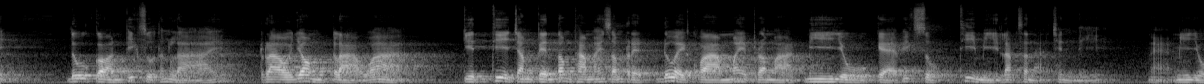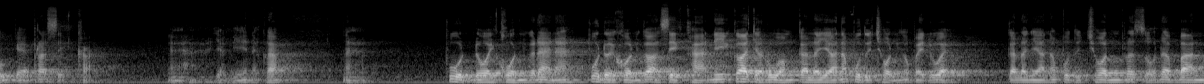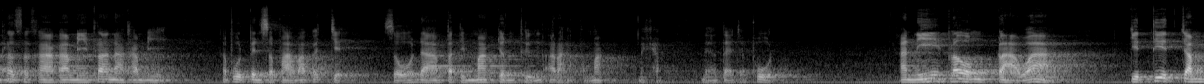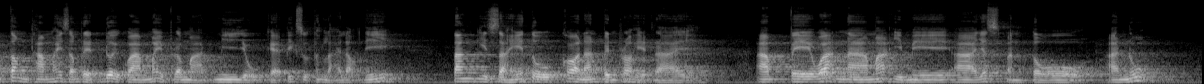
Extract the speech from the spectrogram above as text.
ดูก่อนภิกษุทั้งหลาย เราย่อมกล่าวว่า กิจที่จำเป็นต้องทำให้สำเร็จด้วยความไม่ประมาทมีอยู่แก่ภิกษุที่มีลักษณะเช่นนี้นะมีอยู่แก่พระเสกขะนะอย่างนี้นะครับนะพูดโดยคนก็ได้นะ พูดโดยคนก็เสกขานี้ก็จะรวมกัลยาณปุตุชนเข้าไปด้วยกัลยาณปุตุชน พระโสดาบัน พระสกคามี พระนาคามี ถ้าพูดเป็นสภาวะก็เจ็ดโสดาปฏิมักจนถึงอรหัตมักนะครับ แล้วแต่จะพูด อันนี้พระองค์กล่าวว่ากิจที่จำต้องทำให้สำเร็จด้วยความไม่ประมาทมีอยู่แก่ภิกษุทั้งหลายเหล่านี้ ตั้งกิจสาเหตุข้อนั้นเป็นเพราะเหตุไรอเปวะนามะอิเม อายสปันโต อนุ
